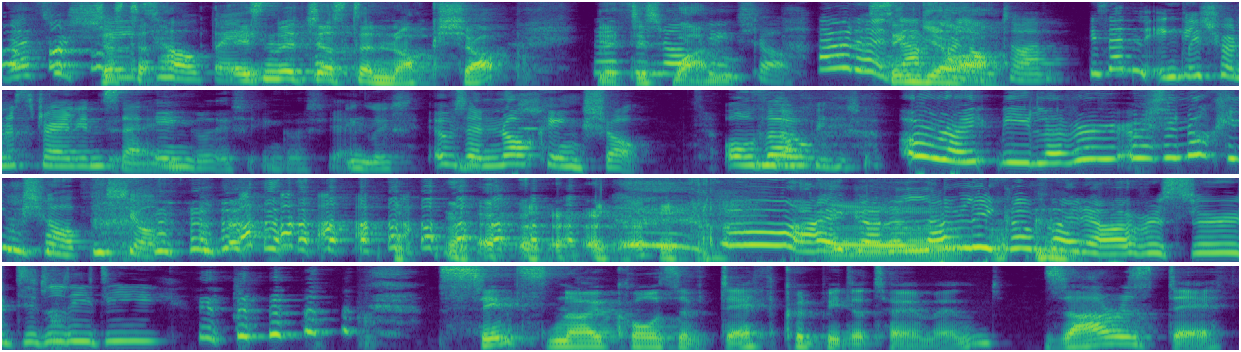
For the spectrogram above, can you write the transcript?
that's what she Just a- told me. Isn't it just a knock shop? Yeah, just a knocking one. shop. I haven't heard that for a long time. Is that an English or an Australian saying? English, English, yeah. English. It was a knocking shop. Although, Knocking shop. all right, me lover, it was a knocking shop. Shop. oh, I got a lovely combine harvester, diddly dee. Since no cause of death could be determined, Zara's death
